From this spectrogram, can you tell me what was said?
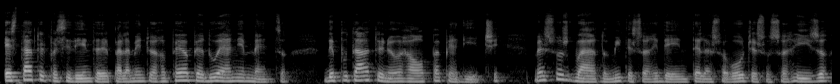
È stato il Presidente del Parlamento europeo per due anni e mezzo, deputato in Europa per dieci, ma il suo sguardo mite e sorridente, la sua voce e il suo sorriso,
